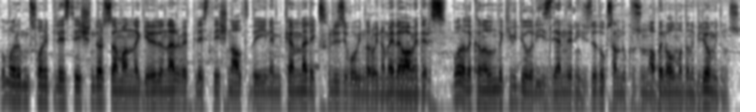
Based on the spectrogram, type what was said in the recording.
Umarım Sony PlayStation 4 zamanla geri döner ve PlayStation 6'da yine mükemmel ekskluzif oyunlar oynamaya devam ederiz. Bu arada kanalımdaki videoları izleyenlerin %99'unun abone olmadığını biliyor muydunuz?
